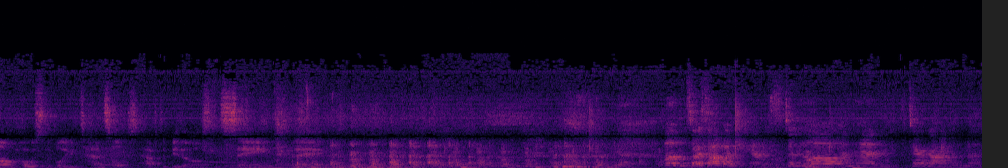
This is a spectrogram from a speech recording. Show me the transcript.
compostable utensils have to be the most insane thing. Um, so I saw a bunch of cans, Danilo and then Dargon and then.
